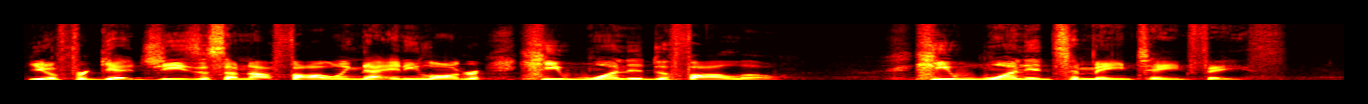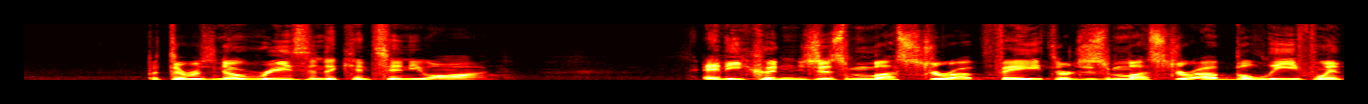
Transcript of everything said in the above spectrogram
you know, forget Jesus, I'm not following that any longer. He wanted to follow, he wanted to maintain faith, but there was no reason to continue on. And he couldn't just muster up faith or just muster up belief when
